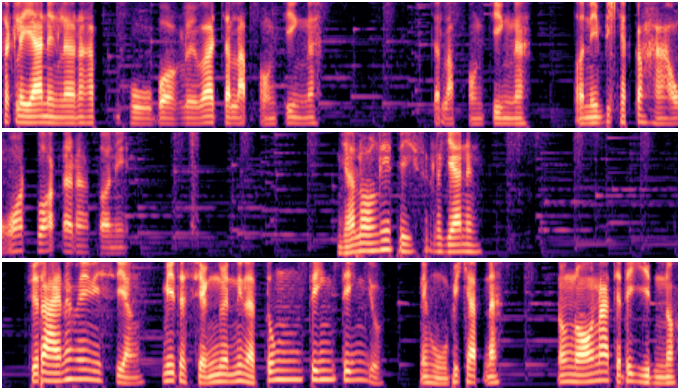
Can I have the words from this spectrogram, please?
สักระยะหนึ่งแล้วนะครับโหบอกเลยว่าจะหลับของจริงนะ จะหลับของจริงนะ ตอนนี้พี่แคทก็หาวอดวอดแล้วนะตอนนี้อย่าลองเล่นไปอีกสักระยะหนึ่งเสียดายนะไม่มีเสียง มีแต่เสียงเงินนี่แหละตุ้งติ้งติ้งอยู่ ในหูพี่แคทนะ น้องๆน่าจะได้ยินเนาะ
